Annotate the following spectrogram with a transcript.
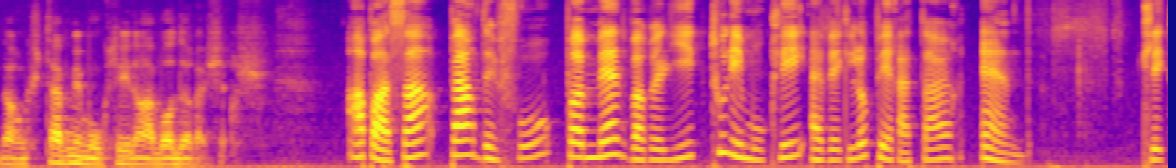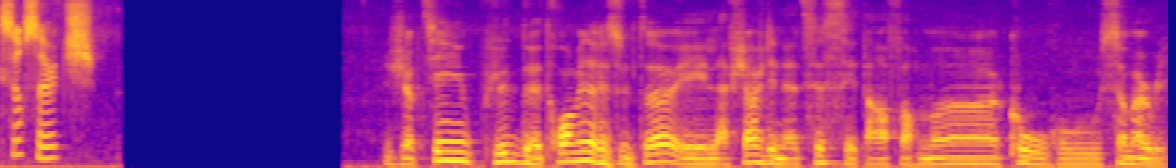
Donc, je tape mes mots-clés dans la boîte de recherche. En passant, par défaut, PubMed va relier tous les mots-clés avec l'opérateur AND. Clique sur Search. J'obtiens plus de 3000 résultats et l'affichage des notices est en format court ou summary.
